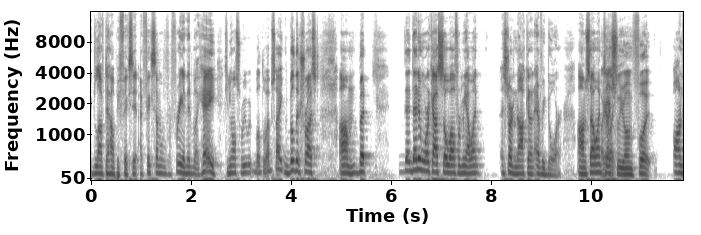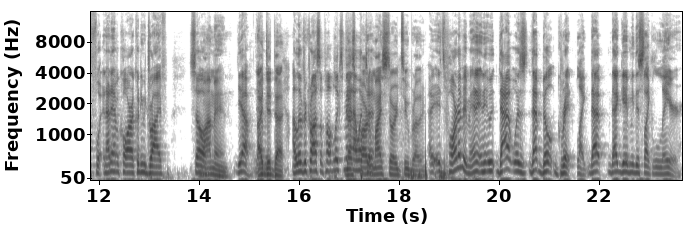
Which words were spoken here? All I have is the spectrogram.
We'd love to help you fix it." I fixed some of them for free, and they'd be like, "Hey, can you also rebuild the website? You build a trust." Um, but that, that didn't work out so well for me. I went. I started knocking on every door. Um, so I went Like to like, actually on foot. on foot, and I didn't have a car. I couldn't even drive. So My man. yeah, I did that. I lived across the Publix, man. That's I went part to. of my story too, brother. it's part of it, man, and it, that was that built grit. Like that, that gave me this like layer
